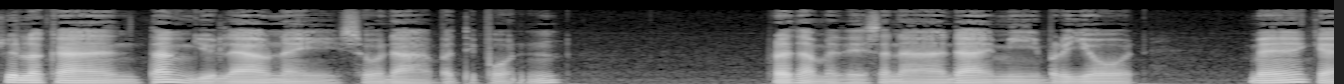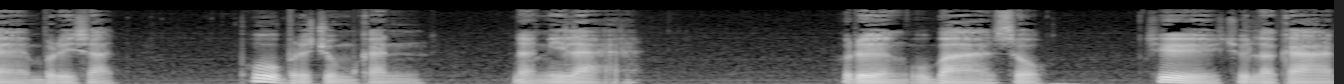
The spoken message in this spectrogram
จุลการตั้งอยู่แล้วในโซดาปฏิผล พระธรรมเทศนาได้มีประโยชน์ แม้แก่บริษัทผู้ประชุมกันดังนี้แหละ เรื่องอุบาสกชื่อจุลการ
